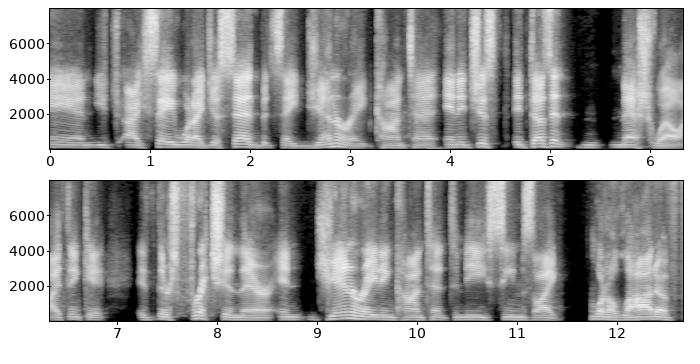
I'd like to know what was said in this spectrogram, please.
and you I say what I just said, but say generate content, and it just it doesn't mesh well. I think it, it there's friction there, and generating content to me seems like what a lot of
